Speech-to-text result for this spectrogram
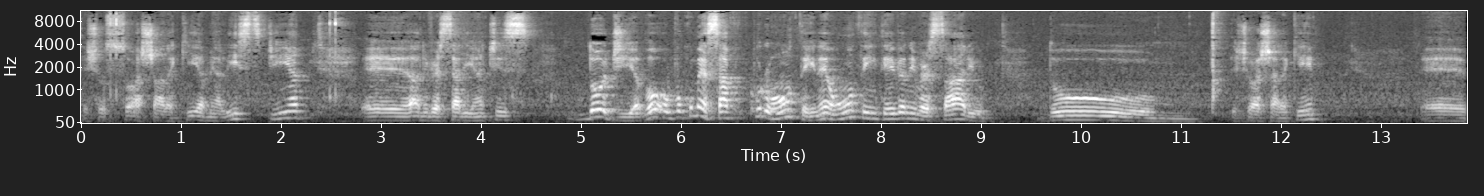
deixa eu só achar aqui a minha listinha, é, aniversariantes do dia. Vou, vou começar por ontem, né? Ontem teve aniversário do. Deixa eu achar aqui. É,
